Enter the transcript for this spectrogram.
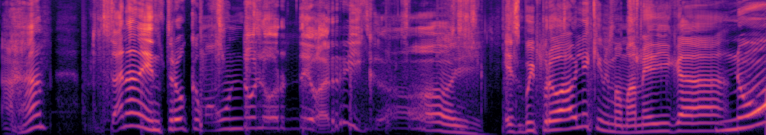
Ajá, tan adentro como un dolor de barriga. Ay, es muy probable que mi mamá me diga... No,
